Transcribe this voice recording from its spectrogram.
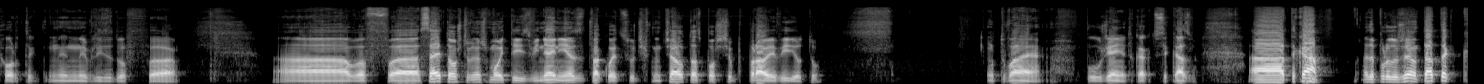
хората не, не влизат в, а, а, в а, сайта. Още веднъж моите извинения за това, което се случи в началото. Аз после ще поправя видеото. Но това е положението, както се казва. А, така, да продължим нататък.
